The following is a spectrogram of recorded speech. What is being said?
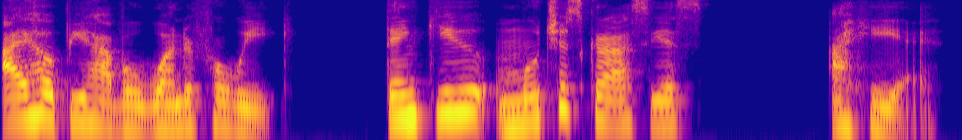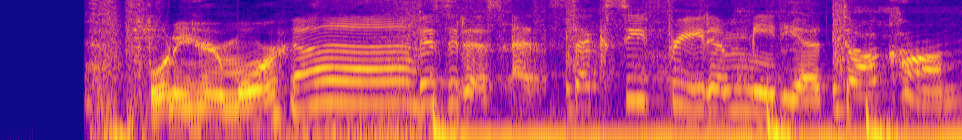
I hope you have a wonderful week. Thank you. Muchas gracias. Ahie. Want to hear more? Visit us at sexyfreedommedia.com.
